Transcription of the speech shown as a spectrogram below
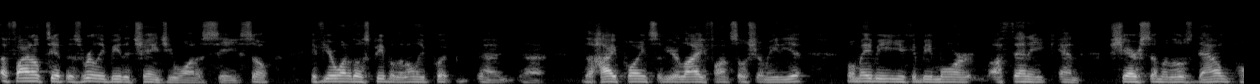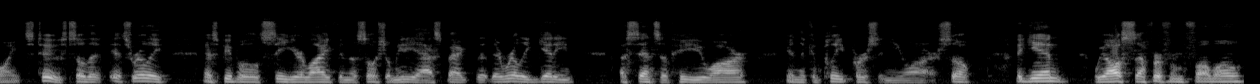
a final tip is really be the change you want to see. So if you're one of those people that only put uh, uh, the high points of your life on social media, well, maybe you could be more authentic and share some of those down points too, so that it's really, as people see your life in the social media aspect, that they're really getting a sense of who you are and the complete person you are. So, again, we all suffer from FOMO,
